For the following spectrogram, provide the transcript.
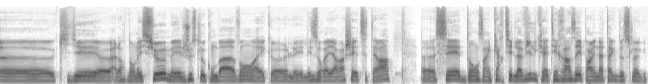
euh, qui est alors dans les cieux, mais juste le combat avant avec les, les, oreilles arrachées, etc. c'est dans un quartier de la ville qui a été rasé par une attaque de slug.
